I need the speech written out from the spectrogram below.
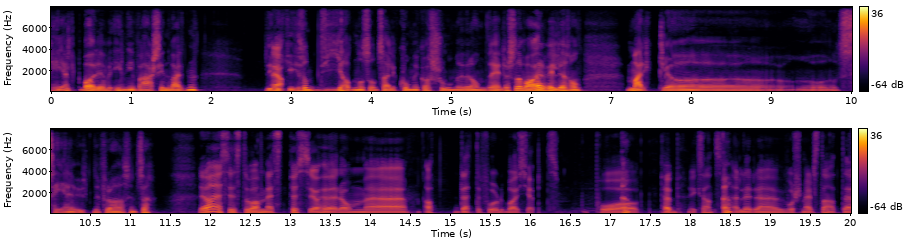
helt bare inne i hver sin verden. Det Ja. ikke som de hadde noe sånn særlig kommunikasjon med hverandre heller, så det var veldig sånn merkelig å, å se utenfra, syns jeg. Ja, jeg syns det var mest pussig å høre om eh, at dette får du bare kjøpt på Ja. pub, ikke sant? Ja. Eller eh, hvor som helst, da. At det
